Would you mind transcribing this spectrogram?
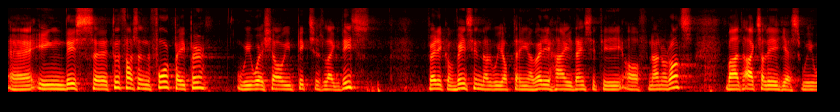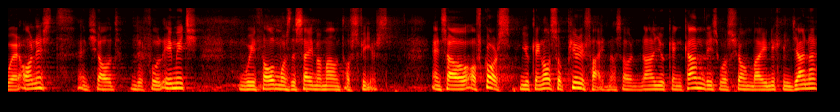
Uh, in this 2004 paper, we were showing pictures like this, very convincing that we obtain a very high density of nanorods. But actually, yes, we were honest and showed the full image with almost the same amount of spheres. And so, of course, you can also purify. So now you can come. This was shown by Nikhil Jana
